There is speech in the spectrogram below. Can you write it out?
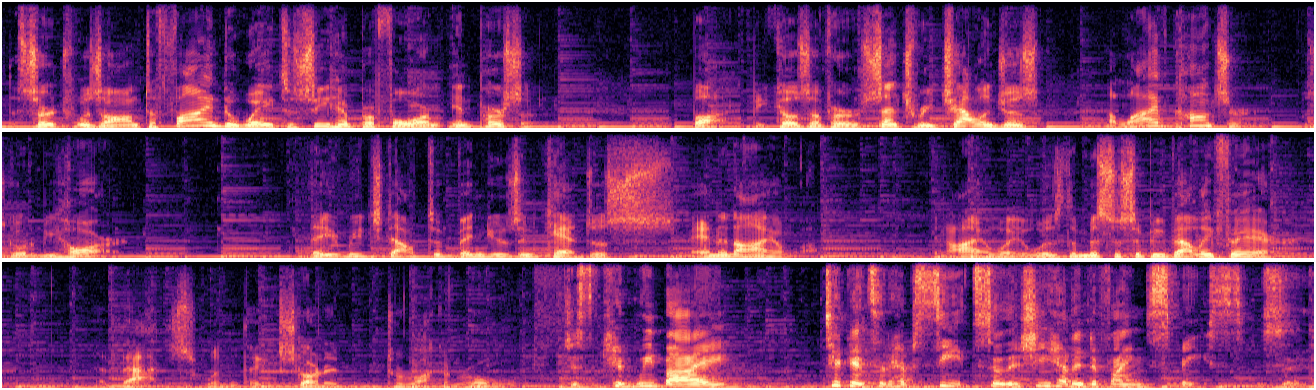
And the search was on to find a way to see him perform in person. But because of her sensory challenges, a live concert was going to be hard. They reached out to venues in Kansas and in Iowa. In Iowa, it was the Mississippi Valley Fair. And that's when things started to rock and roll. Just could we buy tickets that have seats so that she had a defined space safe.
